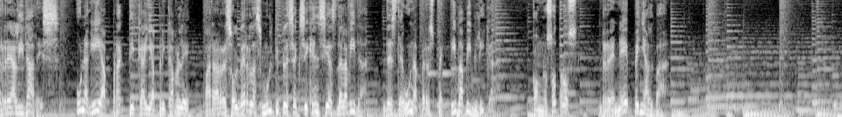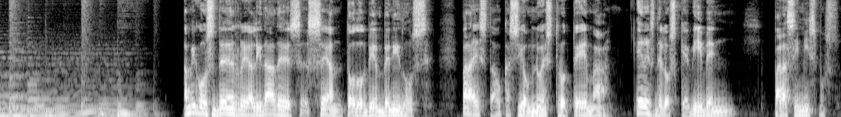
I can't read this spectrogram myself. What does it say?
Realidades, una guía práctica y aplicable para resolver las múltiples exigencias de la vida desde una perspectiva bíblica. Con nosotros, René Peñalba. Amigos de Realidades, sean todos bienvenidos. Para esta ocasión nuestro tema, ¿eres de los que viven para sí mismos?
